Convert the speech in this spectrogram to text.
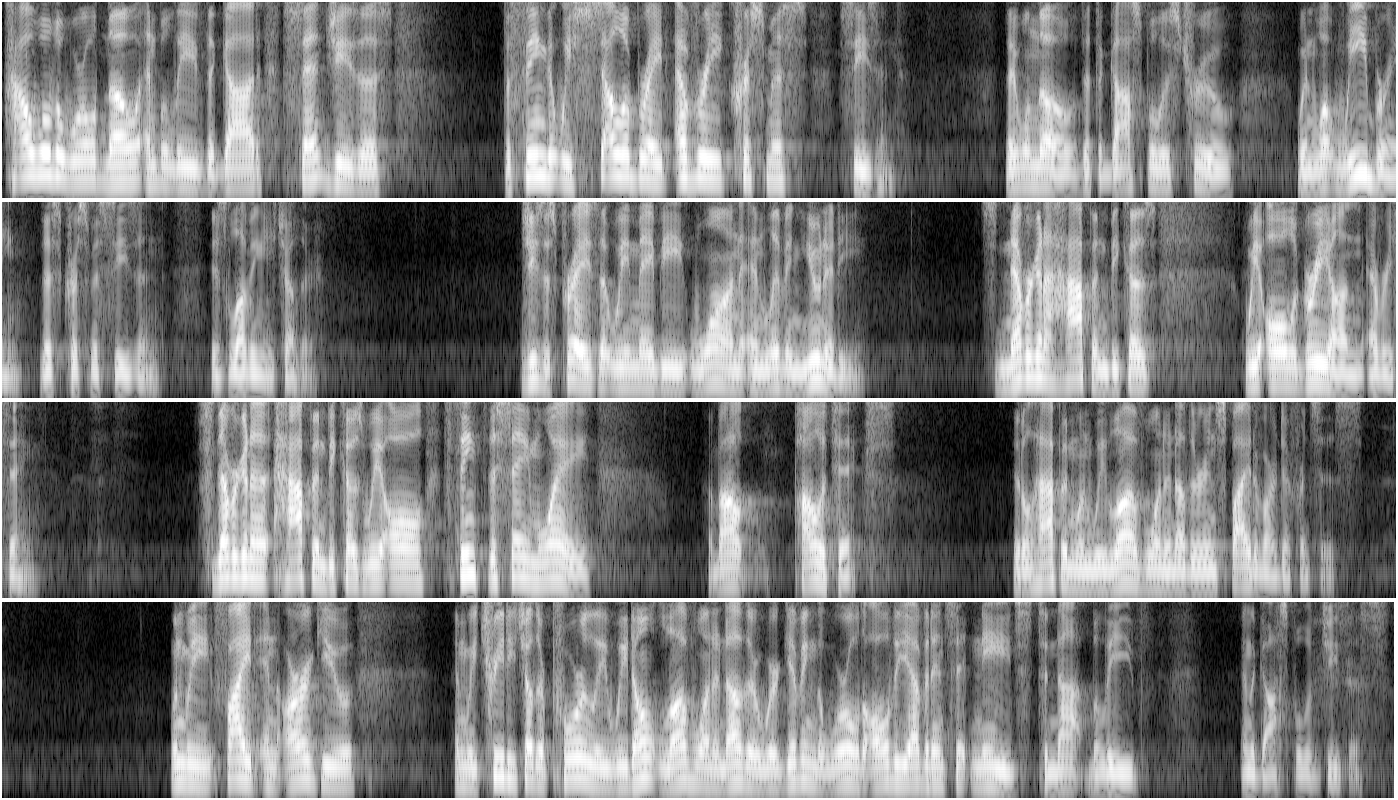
How will the world know and believe that God sent Jesus, the thing that we celebrate every Christmas season? They will know that the gospel is true when what we bring this Christmas season is loving each other. Jesus prays that we may be one and live in unity. It's never going to happen because we all agree on everything. It's never going to happen because we all think the same way about politics. It'll happen when we love one another in spite of our differences. When we fight and argue and we treat each other poorly, we don't love one another, we're giving the world all the evidence it needs to not believe in the gospel of Jesus.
